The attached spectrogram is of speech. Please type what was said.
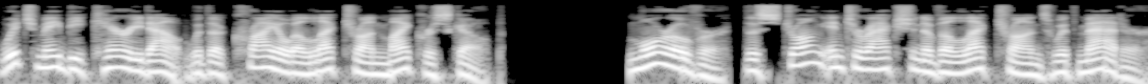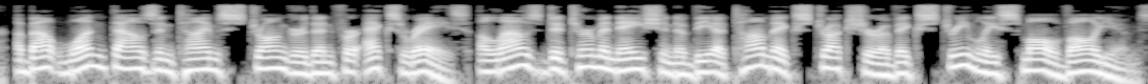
which may be carried out with a cryo-electron microscope. Moreover, the strong interaction of electrons with matter about 1000 times stronger than for X-rays allows determination of the atomic structure of extremely small volumes.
